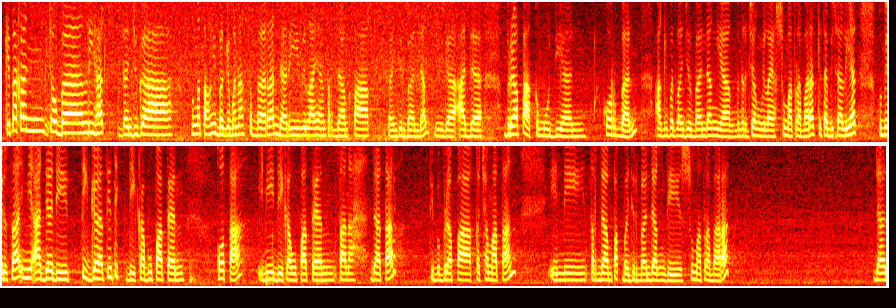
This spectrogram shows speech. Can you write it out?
Kita akan coba lihat dan juga mengetahui bagaimana sebaran dari wilayah yang terdampak banjir bandang hingga ada berapa kemudian korban akibat banjir bandang yang menerjang wilayah Sumatera Barat. Kita bisa lihat pemirsa ini ada di tiga titik di kabupaten kota. Ini di Kabupaten Tanah Datar, di beberapa kecamatan. Ini terdampak banjir bandang di Sumatera Barat. Dan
